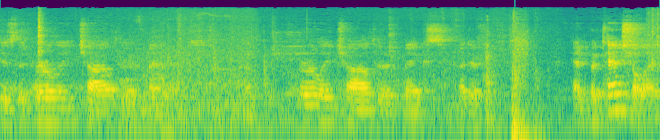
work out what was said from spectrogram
is that early childhood matters. Early childhood makes a difference. And potentially,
